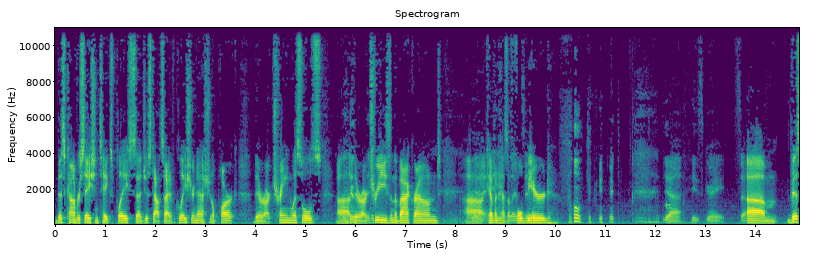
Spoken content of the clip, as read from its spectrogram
this conversation takes place uh, just outside of Glacier National Park. There are train whistles, uh, there are trees in the background. Uh, Yeah, Kevin has a full beard. Full beard. yeah, he's great. So Um, this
